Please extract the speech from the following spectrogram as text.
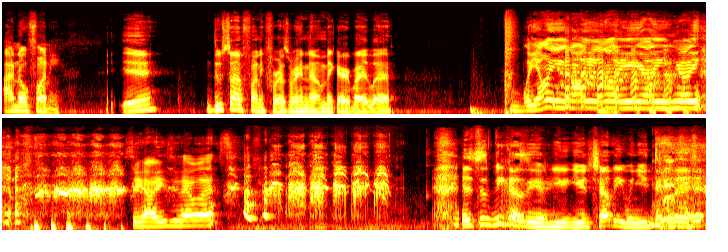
I know funny. Yeah. Do something funny for us right now. Make everybody laugh. See how easy that was? It's just because you you you're chubby when you do it.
